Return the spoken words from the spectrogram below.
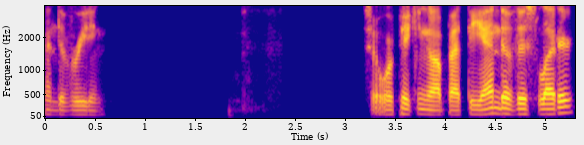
End of reading. So we're picking up at the end of this letter,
